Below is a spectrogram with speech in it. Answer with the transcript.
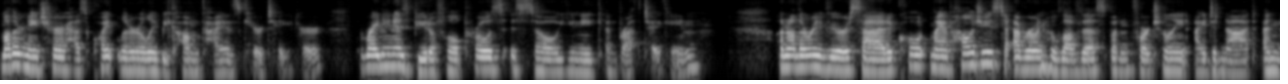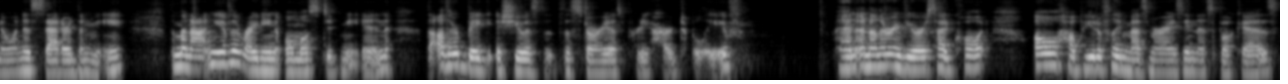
Mother Nature has quite literally become Kaya's caretaker. The writing is beautiful, prose is so unique and breathtaking. Another reviewer said, quote, My apologies to everyone who loved this, but unfortunately I did not, and no one is sadder than me. The monotony of the writing almost did me in. The other big issue is that the story is pretty hard to believe. And another reviewer said, quote, Oh, how beautifully mesmerizing this book is.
